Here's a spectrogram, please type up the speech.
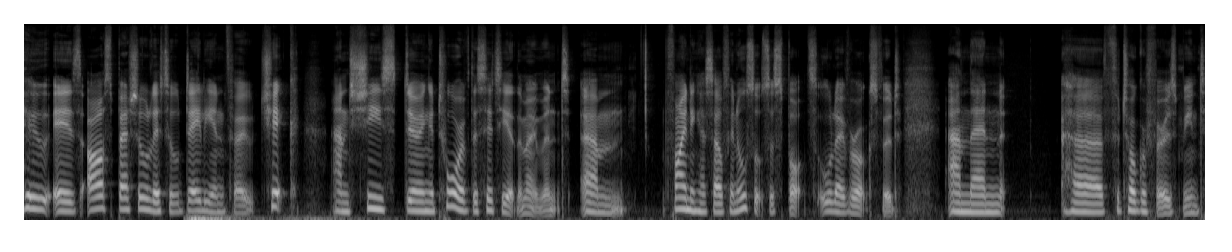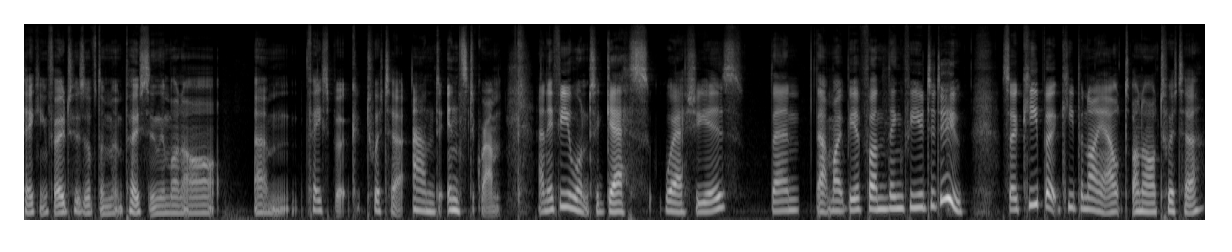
who is our special little Daily Info chick, and she's doing a tour of the city at the moment, um, finding herself in all sorts of spots all over Oxford, and then her photographer has been taking photos of them and posting them on our um, Facebook, Twitter, and Instagram. And if you want to guess where she is, then that might be a fun thing for you to do. So keep keep an eye out on our Twitter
